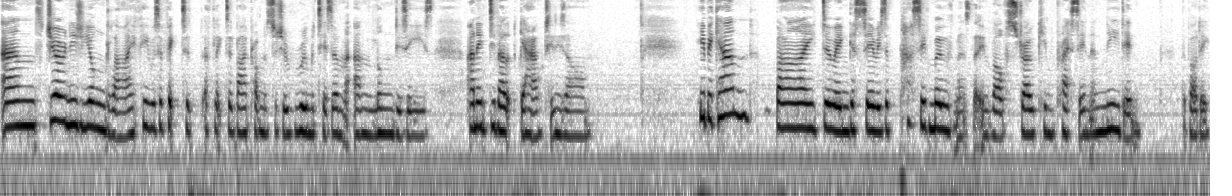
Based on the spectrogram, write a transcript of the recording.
and during his young life he was afflicted afflicted by problems such as rheumatism and lung disease and he developed gout in his arm. He began by doing a series of passive movements that involved stroking, pressing and kneading the body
